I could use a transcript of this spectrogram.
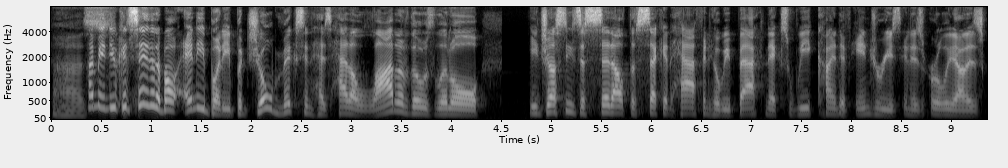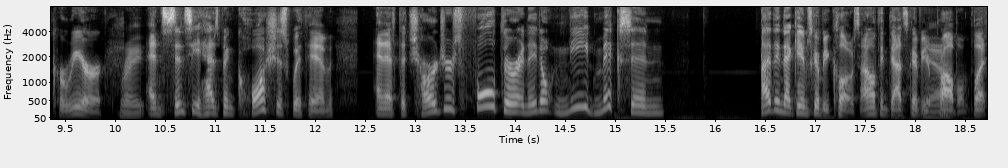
Uh, I mean, you can say that about anybody, but Joe Mixon has had a lot of those little. He just needs to sit out the second half, and he'll be back next week. Kind of injuries in his early on in his career, right. and since he has been cautious with him, and if the Chargers falter and they don't need Mixon, I think that game's gonna be close. I don't think that's gonna be Yeah. a problem. But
